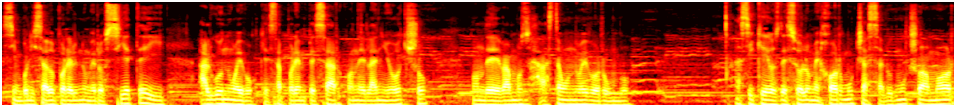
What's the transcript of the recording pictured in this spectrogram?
simbolizado por el número 7 y algo nuevo que está por empezar con el año 8, donde vamos hasta un nuevo rumbo. Así que os deseo lo mejor, mucha salud, mucho amor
